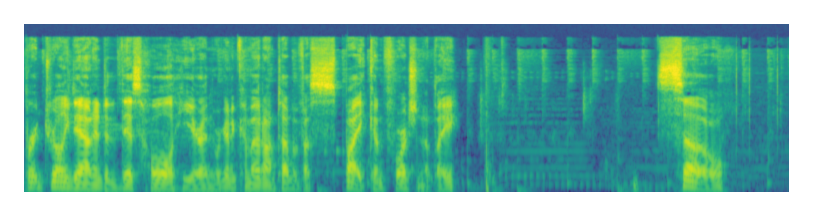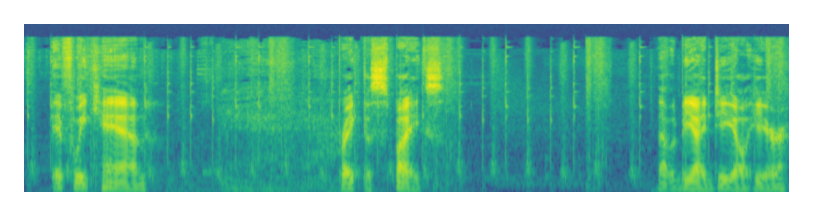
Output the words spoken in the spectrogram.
drilling down into this hole here, and we're going to come out on top of a spike, unfortunately. So, if we can break the spikes, that would be ideal here.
